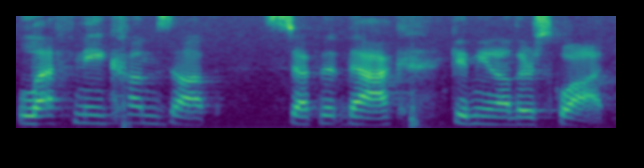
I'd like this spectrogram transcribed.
left knee comes up, step it back, give me another squat.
